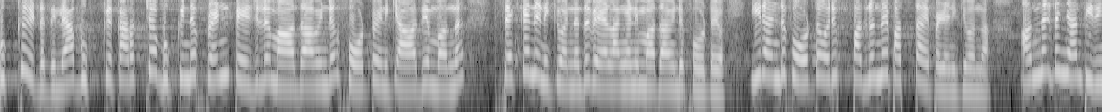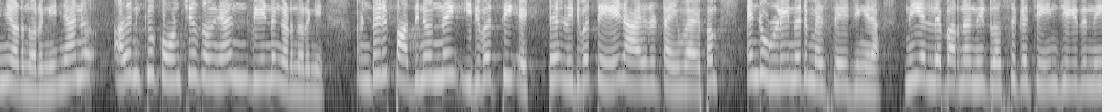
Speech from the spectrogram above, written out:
ബുക്ക് കിട്ടത്തില്ല. ആ ബുക്ക് കറക്റ്റ് ആ ബുക്കിന്റെ ഫ്രണ്ട് പേജിൽ മാതാവിന്റെ ഫോട്ടോ എനിക്ക് ആദ്യം വന്ന് സെക്കൻഡ് എനിക്ക് വന്നത് വേളാങ്കണ്ണി മാതാവിന്റെ ഫോട്ടോയോ ഈ രണ്ട് ഫോട്ടോ ഒരു പതിനൊന്ന് പത്തായപ്പോഴെനിക്ക് വന്ന എന്നിട്ട് ഞാൻ തിരിഞ്ഞു കിടന്നുറങ്ങി. ഞാൻ അതെനിക്ക് കോൺഷ്യസ് ആണ് ഞാൻ വീണ്ടും കിടന്നുറങ്ങി. അതുകൊണ്ട് ഒരു പതിനൊന്ന് ഇരുപത്തി എട്ട് ഇരുപത്തി ഏഴ് ആ ഒരു ടൈമായപ്പം എന്റെ ഉള്ളിൽ നിന്നൊരു മെസ്സേജ് ഇങ്ങനെ നീ അല്ലേ പറഞ്ഞ നീ ഡ്രസ്സൊക്കെ ചേഞ്ച് ചെയ്ത് നീ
